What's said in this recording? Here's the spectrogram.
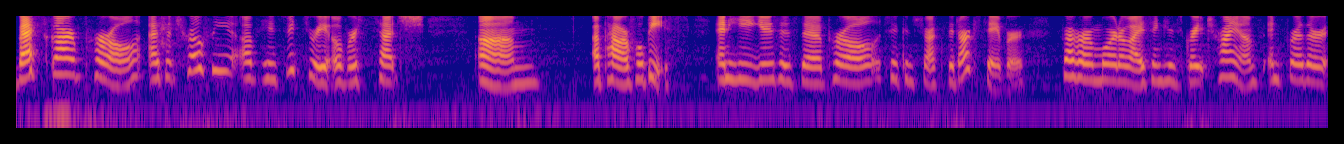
Beskar pearl as a trophy of his victory over such um, a powerful beast, and he uses the pearl to construct the dark saber, forever immortalizing his great triumph and further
